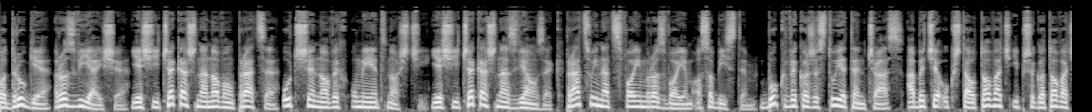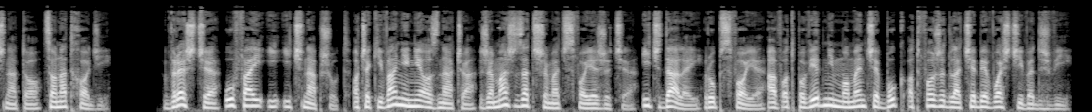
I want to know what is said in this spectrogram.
Po drugie, rozwijaj się. Jeśli czekasz na nową pracę, ucz się nowych umiejętności. Jeśli czekasz na związek, pracuj nad swoim rozwojem osobistym. Bóg wykorzystuje ten czas, aby cię ukształtować i przygotować na to, co nadchodzi. Wreszcie, ufaj i idź naprzód. Oczekiwanie nie oznacza, że masz zatrzymać swoje życie. Idź dalej, rób swoje, a w odpowiednim momencie Bóg otworzy dla ciebie właściwe drzwi.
